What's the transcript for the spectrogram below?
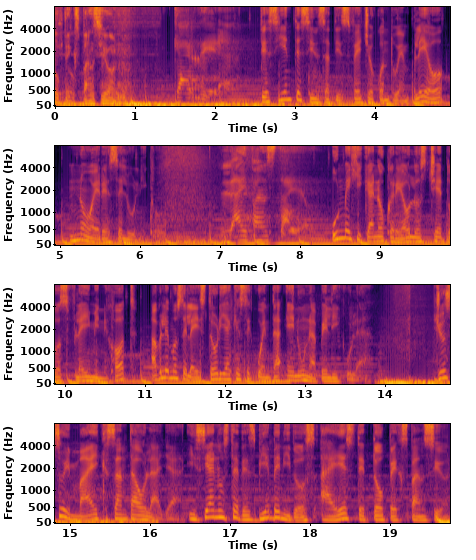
Top Expansión. Carrera. ¿Te sientes insatisfecho con tu empleo? No eres el único. Life and Style. Un mexicano creó los chetos Flaming Hot. Hablemos de la historia que se cuenta en una película. Yo soy Mike Santaolalla y sean ustedes bienvenidos a este Top Expansión.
